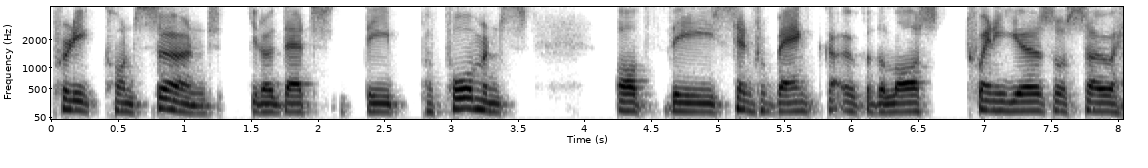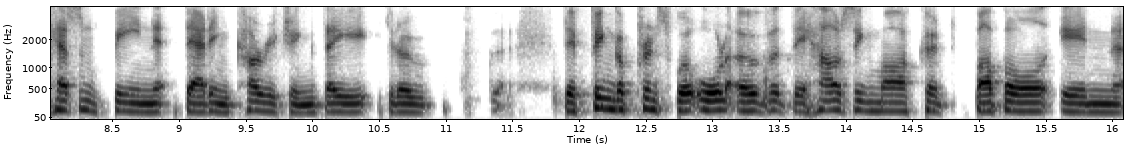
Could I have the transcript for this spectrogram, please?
pretty concerned, you know, that the performance of the central bank over the last 20 years or so hasn't been that encouraging. They, you know, their fingerprints were all over the housing market bubble in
